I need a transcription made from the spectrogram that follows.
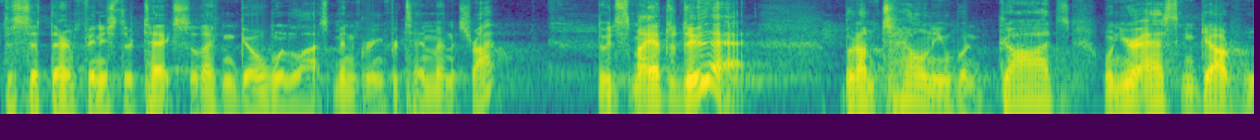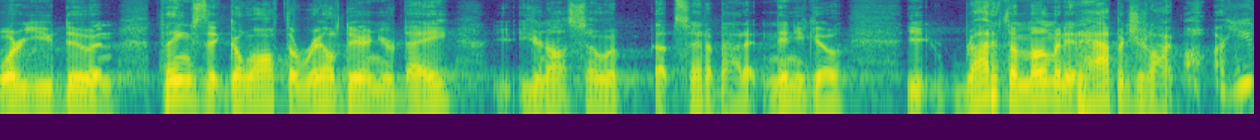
to sit there and finish their text so they can go when the light's been green for 10 minutes, right? We just may have to do that. But I'm telling you, when God's, when you're asking God, what are you doing? Things that go off the rail during your day, you're not so upset about it. And then you go, you, right at the moment it happens, you're like, oh, are you?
